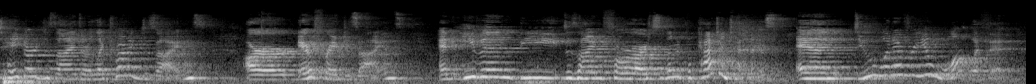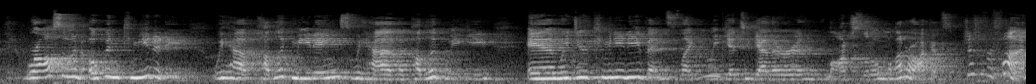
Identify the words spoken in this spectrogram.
take our designs, our electronic designs, our airframe designs, and even the design for our cylindrical patch antennas, and do whatever you want with it. We're also an open community. We have public meetings, we have a public wiki, and we do community events like we get together and launch little model rockets just for fun.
